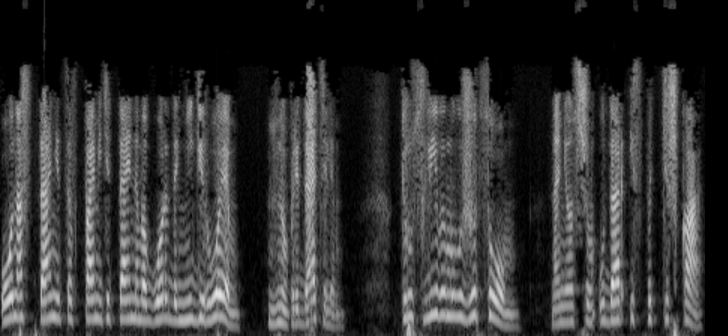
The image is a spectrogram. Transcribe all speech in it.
Он останется в памяти тайного города не героем, но предателем, трусливым лжецом, нанесшим удар из-под тишка.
